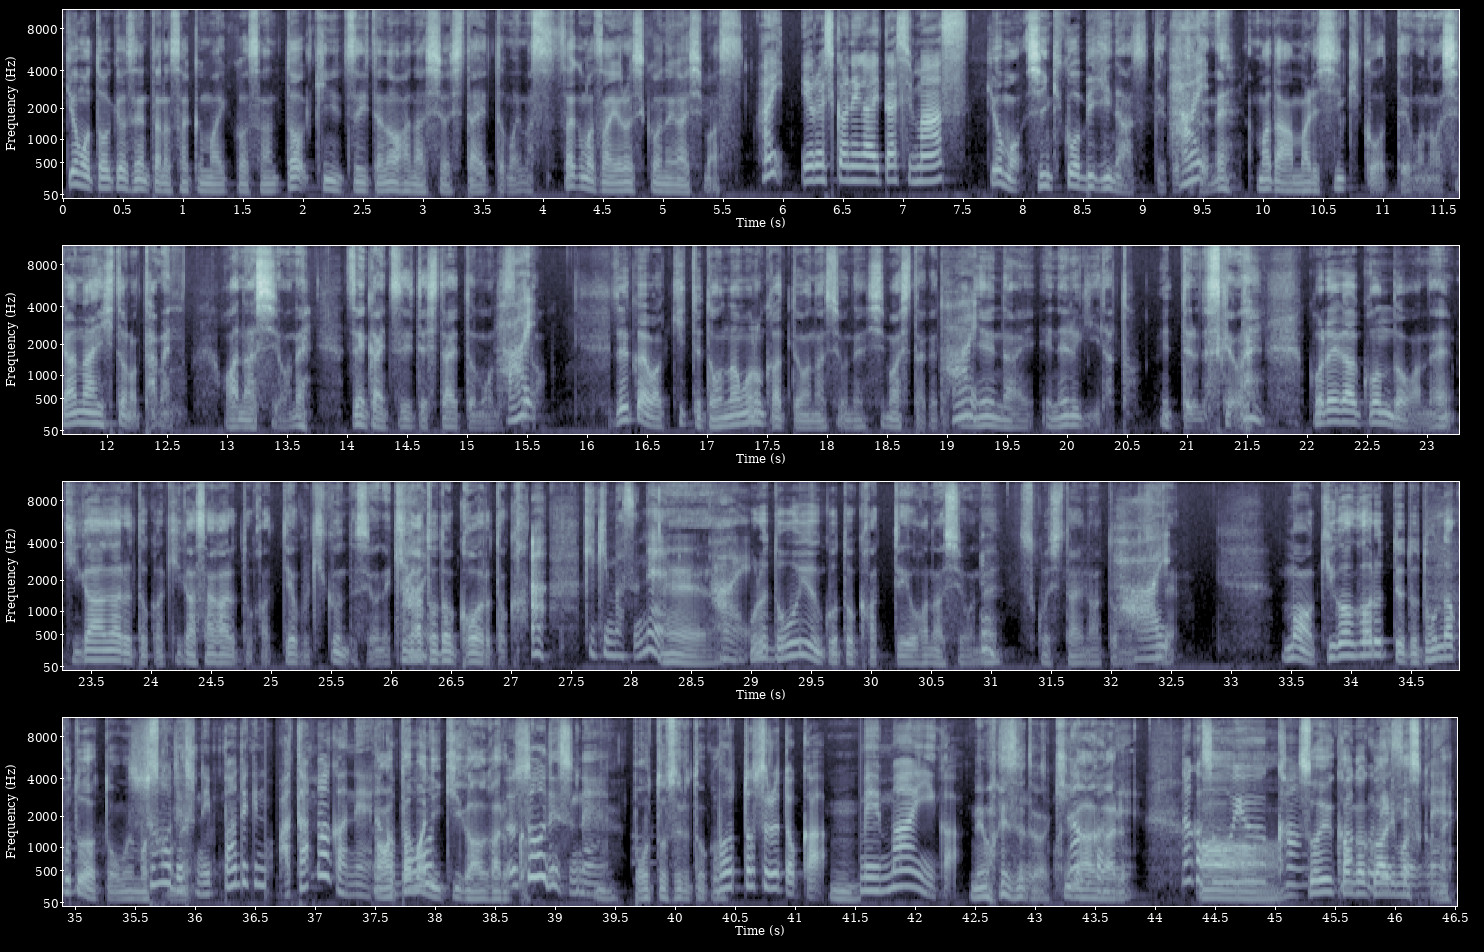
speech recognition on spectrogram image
今日も東京センターの佐久間育子さんと気についてのお話をしたいと思います。佐久間さんよろしくお願いします。はい、よろしくお願いいたします。今日も新機構ビギナーズということでね、まだあんまり新機構っていうものを知らない人のためのお話をね前回に続いてしたいと思うんですけど、はい。前回は木ってどんなものかっていうお話をねしましたけど、はい。見えないエネルギーだと言ってるんですけどね、これが今度はね気が上がるとか気が下がるとかってよく聞くんですよね気が滞るとか。あ、聞きますね。ええはいこ。れどういうことかっていうお話をね、少ししたいなと思うんですね。はいまあ気が上がるっていうとどんなことだと思いますかね？そうですね。一般的に頭がね、頭に気が上がるか。そうですうん。ね。ぼーっとするとか。ぼーっとするとか、うん。めまいがめまいするとか気が上がる。なんか,、ね、そういう感覚そういう感覚ありますかね。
